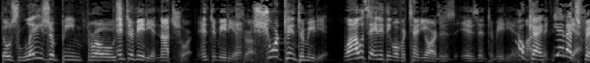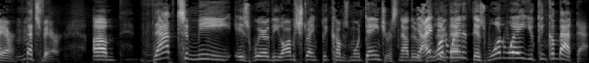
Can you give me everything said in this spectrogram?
those laser beam throws, Intermediate, not short. Intermediate eh, throws. short to intermediate. Well, I would say anything over 10 yards is, is intermediate. in Okay, yeah, that's fair. That's fair. Um, that to me is where the arm strength becomes more dangerous. Now, there's Yeah, one way that. to, there's one way you can combat that,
